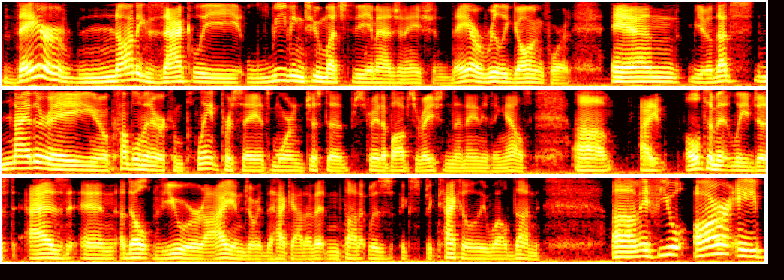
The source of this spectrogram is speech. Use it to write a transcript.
they are not exactly leaving too much to the imagination. They are really going for it. And, you know, that's neither a, you know, compliment or a complaint per se. It's more just a straight up observation than anything else. Um, I ultimately just as an adult viewer, I enjoyed the heck out of it and thought it was spectacularly well done. Um, if you are a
